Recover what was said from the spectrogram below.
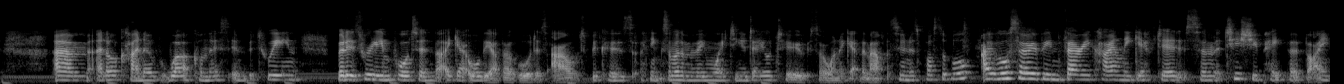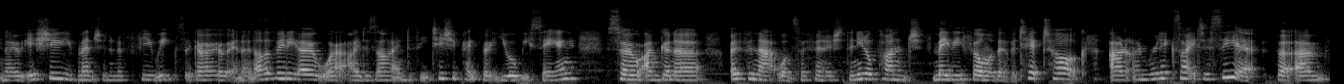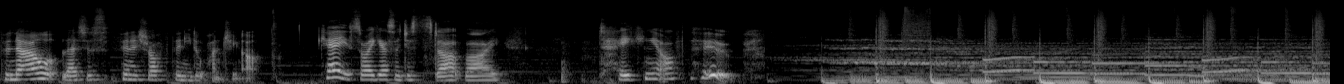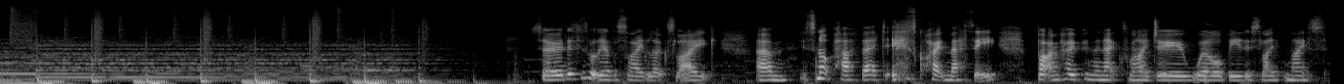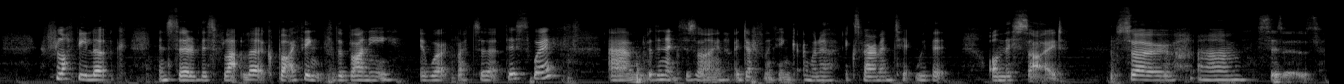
Um, and I'll kind of work on this in between. But it's really important that I get all the other orders out because I think some of them have been waiting a day or two, so I want to get them out as soon as possible. I've also been very kindly gifted some tissue paper by noissue. You've mentioned in a few weeks ago in another video where I designed the tissue paper you will be seeing. So I'm gonna open that once I finish the needle punch, maybe film a bit of a TikTok, and I'm really excited to see it. But um, for now, let's just finish off the needle punching up. Okay, so I guess I just start by taking it off the hoop. So this is what the other side looks like. Um, it's not perfect, it is quite messy, but I'm hoping the next one I do will be this like nice fluffy look instead of this flat look, but I think for the bunny it worked better this way. Um, but the next design, I definitely think I'm gonna experiment it with it on this side. So, um, scissors.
